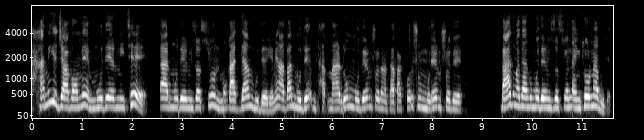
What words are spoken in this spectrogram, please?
همه جوامع مدرنیته در مدرنیزاسیون مقدم بوده؟ یعنی اول مدرن مردم مدرن شدن تفکرشون مدرن شده بعد اومدن رو مدرنیزاسیون نه اینطور نبوده.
